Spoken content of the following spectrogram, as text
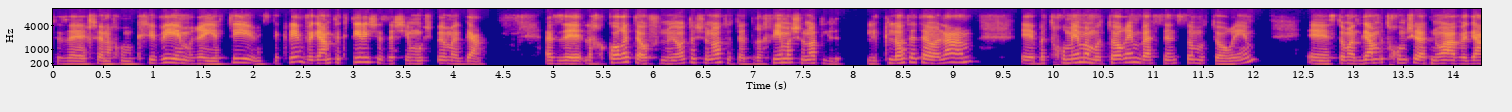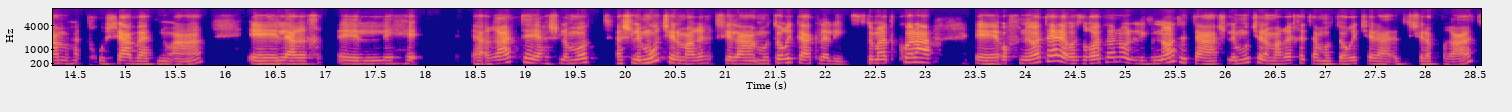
שזה איך שאנחנו מקשיבים, ראייתי, מסתכלים, וגם טקטילי שזה שימוש במגע. אז אה, לחקור את האופנויות השונות, את הדרכים השונות לקלוט את העולם אה, בתחומים המוטוריים והסנסומוטוריים, אה, זאת אומרת גם בתחום של התנועה וגם התחושה והתנועה, להערכת השלמות, השלמות של, מערכ, של המוטוריקה הכללית. זאת אומרת כל האופנויות האלה עוזרות לנו לבנות את השלמות של המערכת המוטורית של הפרט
